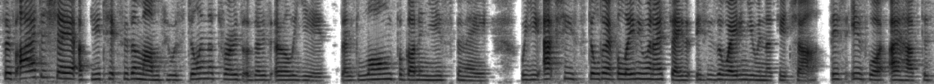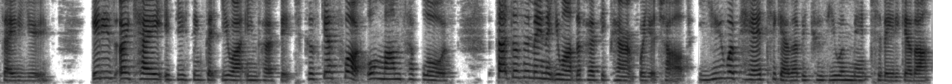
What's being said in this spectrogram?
So, if I had to share a few tips with the mums who are still in the throes of those early years, those long forgotten years for me, where you actually still don't believe me when I say that this is awaiting you in the future, this is what I have to say to you. It is okay if you think that you are imperfect, because guess what? All mums have flaws. That doesn't mean that you aren't the perfect parent for your child. You were paired together because you were meant to be together.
